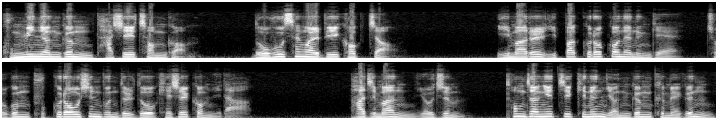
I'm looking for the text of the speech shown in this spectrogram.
국민연금 다시 점검, 노후 생활비 걱정. 이 말을 입 밖으로 꺼내는 게 조금 부끄러우신 분들도 계실 겁니다. 하지만 요즘 통장에 찍히는 연금 금액은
